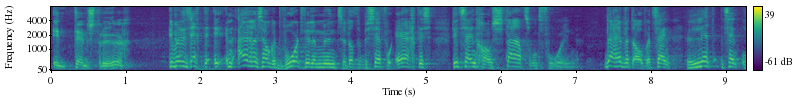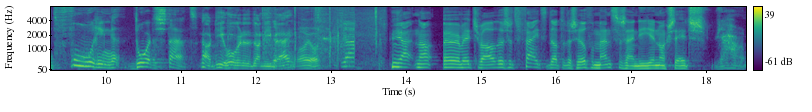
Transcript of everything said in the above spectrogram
intens treurig. Ja, maar het is echt, en eigenlijk zou ik het woord willen munten dat we beseffen hoe erg het is. Dit zijn gewoon staatsontvoeringen. Daar hebben we het over. Het zijn, let, het zijn ontvoeringen door de staat. Nou, die horen er dan niet bij. Mooi hoor. Ja. Ja, nou, uh, weet je wel. Dus het feit dat er dus heel veel mensen zijn die hier nog steeds ja,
